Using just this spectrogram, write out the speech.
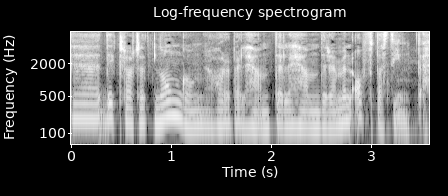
det är klart att någon gång har det väl hänt eller händer det, men oftast inte.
